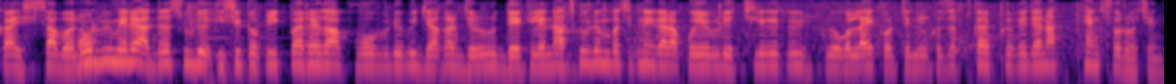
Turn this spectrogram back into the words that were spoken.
का हिस्सा बनो। और भी मेरे अदर्स वीडियो इसी टॉपिक पर है तो आप वो वीडियो भी जाकर ज़रूर देख लेना। आज की वीडियो में बस इतने अगर आपको ये वीडियो अच्छी लगी तो इस वीडियो को लाइक और चैनल को सब्सक्राइब करके जाना। थैंक्स फॉर वॉचिंग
